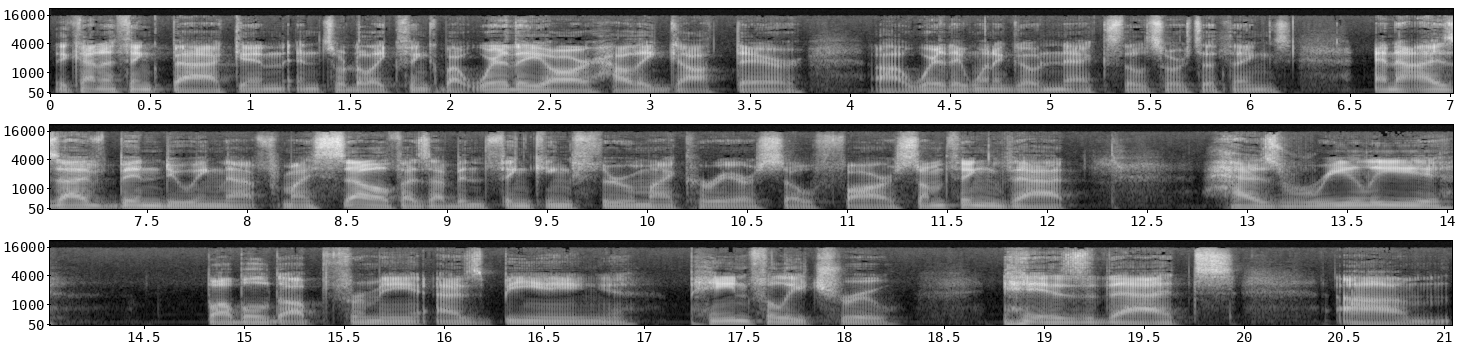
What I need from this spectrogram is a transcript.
they kind of think back and, and sort of like think about where they are, how they got there, uh, where they want to go next, those sorts of things. And as I've been doing that for myself, as I've been thinking through my career so far, something that has really bubbled up for me as being painfully true is that um,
